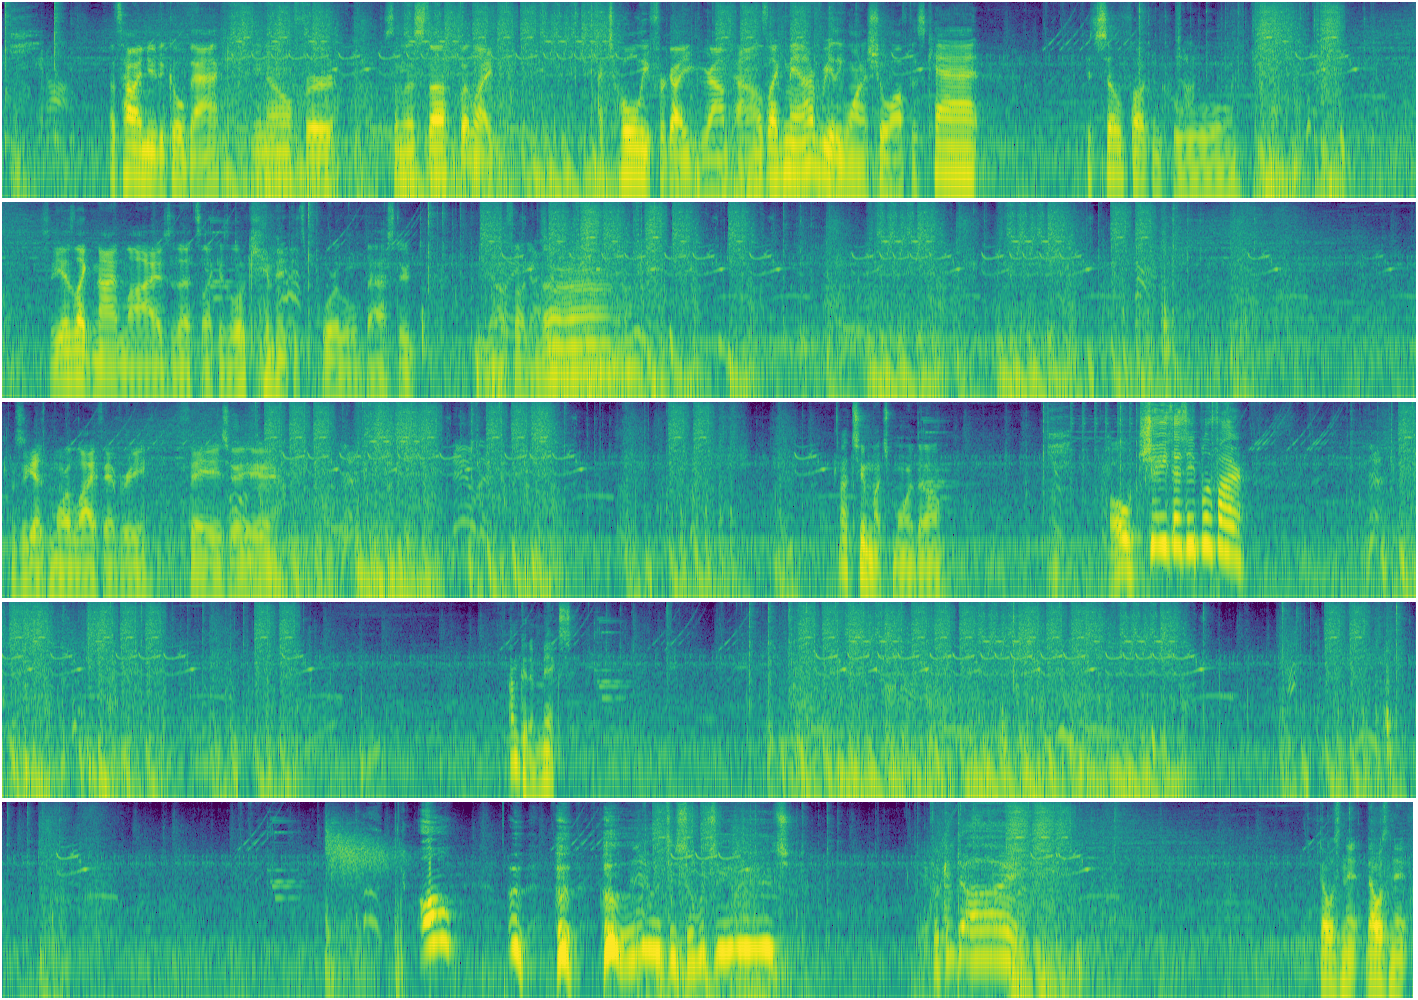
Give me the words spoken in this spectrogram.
that's how I knew to go back, you know, for some of this stuff. But like, I totally forgot you could ground pound. I was like, man, I really want to show off this cat. It's so fucking cool. So he has like nine lives. That's like his little gimmick. It's poor little bastard. He's gonna fucking die. So he has more life every phase right here. Not too much more though. Oh, Jesus! He blew fire. I'm gonna mix Oh, Oh! It did so much damage! Fucking die! That wasn't it. That wasn't it.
